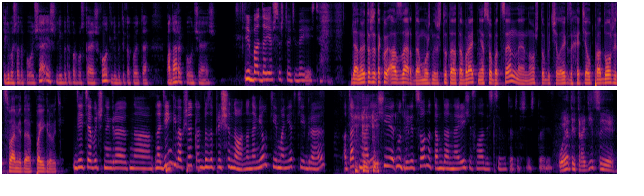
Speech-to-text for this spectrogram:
ты либо что-то получаешь, либо ты пропускаешь ход, либо ты какой-то подарок получаешь. Либо отдаешь все, что у тебя есть. Да, но это же такой азарт, да, можно же что-то отобрать не особо ценное, но чтобы человек захотел продолжить с вами, да, поигрывать. Дети обычно играют на... На деньги вообще как бы запрещено, но на мелкие монетки играют. А так на орехи, ну, традиционно там, да, на орехи, сладости, вот эту всю историю. У этой традиции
